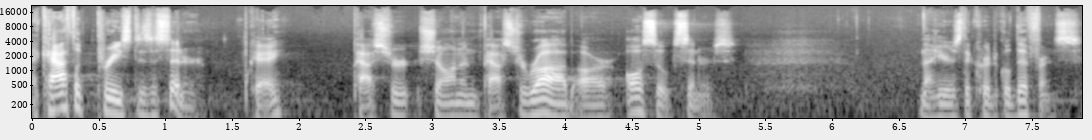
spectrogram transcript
a Catholic priest is a sinner, okay? Pastor Sean and Pastor Rob are also sinners. Now, here's the critical difference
